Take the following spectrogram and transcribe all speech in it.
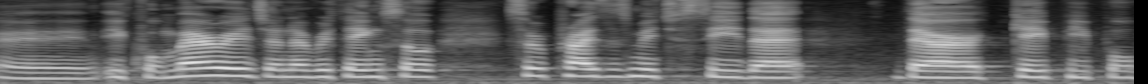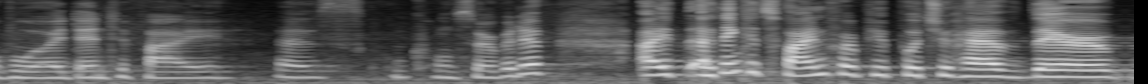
uh, equal marriage and everything. So it surprises me to see that there are gay people who identify as conservative. I, I, think it's fine for people to have their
